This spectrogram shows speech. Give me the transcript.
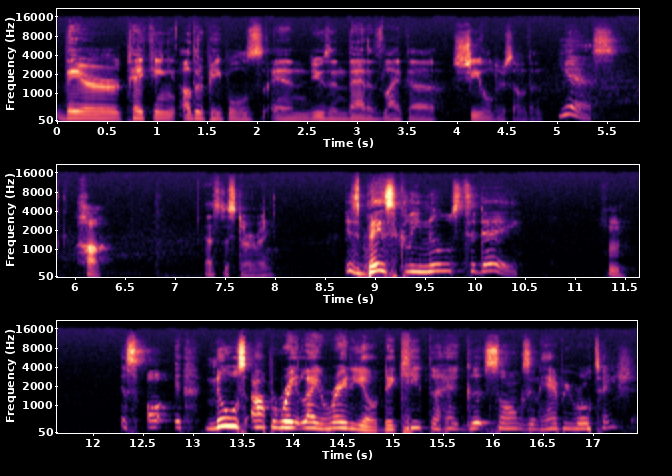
they're taking other people's and using that as like a shield or something, Yes. huh? That's disturbing. It's basically news today. Hmm. It's all, it, news operate like radio. They keep the he- good songs in heavy rotation.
